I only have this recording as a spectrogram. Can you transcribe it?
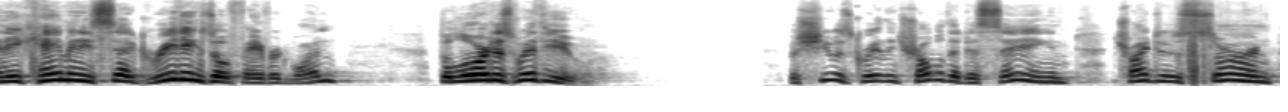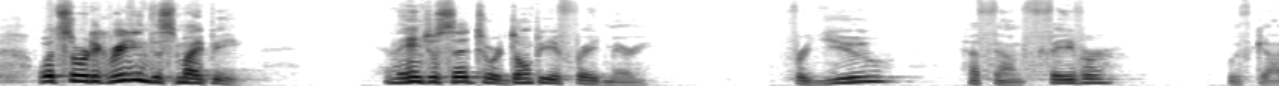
And he came and he said, Greetings, O favored one, the Lord is with you. But she was greatly troubled at his saying and tried to discern what sort of greeting this might be. And the angel said to her, Don't be afraid, Mary, for you have found favor with God.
